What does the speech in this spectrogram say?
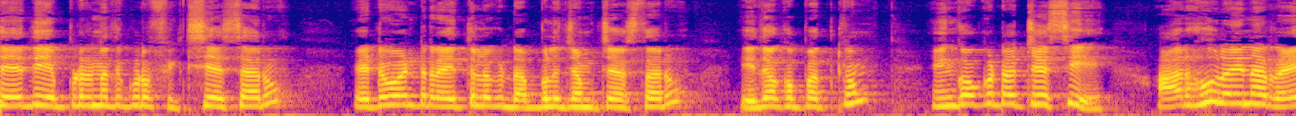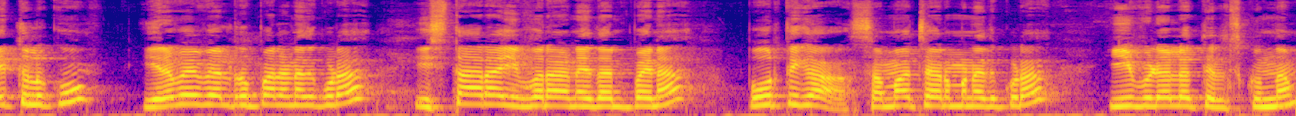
తేదీ ఎప్పుడన్నది కూడా ఫిక్స్ చేశారు. ఎటువంటి రైతులకు డబ్బులు జమ చేస్తారు? ఇదొక పథకం. ఇంకొకటి వచ్చేసి అర్హులైన రైతులకు ఇరవై వేల రూపాయలు అనేది కూడా ఇస్తారా ఇవ్వరా అనే దానిపైన పూర్తిగా సమాచారం అనేది కూడా ఈ వీడియోలో తెలుసుకుందాం.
